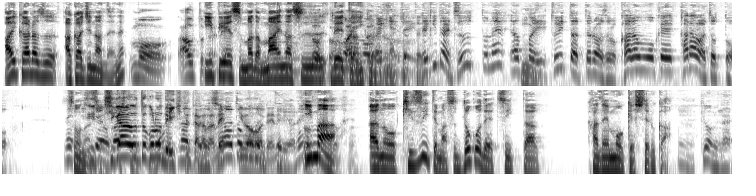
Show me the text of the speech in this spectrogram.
相変わらず赤字なんだよね。もうアウトね。EPS まだマイナスそうそう 0. いまあくらになっちゃってる。歴代ずっとね、やっぱりツイッターっていうのは、その金儲けからはちょっと、ねそうなんです違うところで生きてたからねなんていうの違うところでね。今、あの、気づいてますどこで Twitter 金儲けしてるか。うん興味ない。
